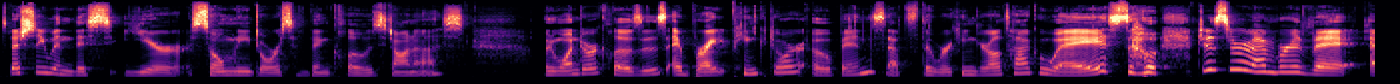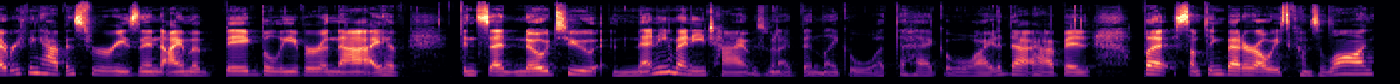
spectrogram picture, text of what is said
especially when this year so many doors have been closed on us. When one door closes, a bright pink door opens. That's the working girl talk way. So just remember that everything happens for a reason. I'm a big believer in that. I have been said no to many, many times when I've been like, what the heck? Why did that happen? But something better always comes along,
